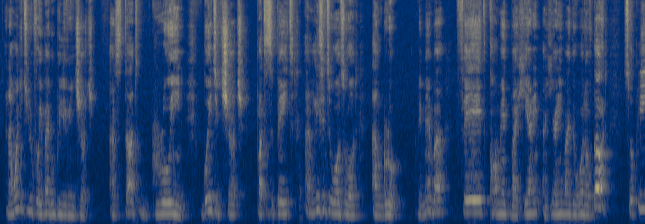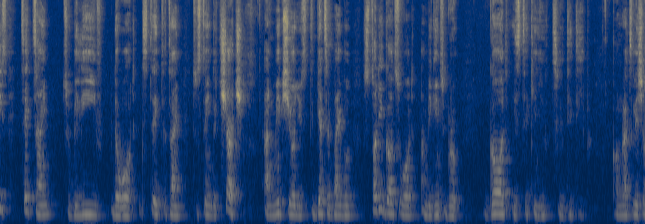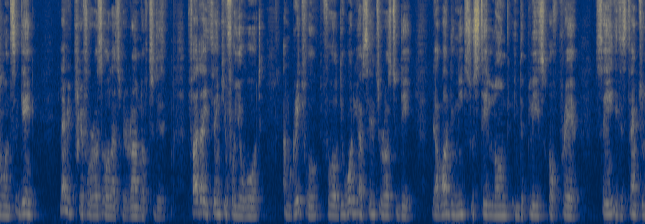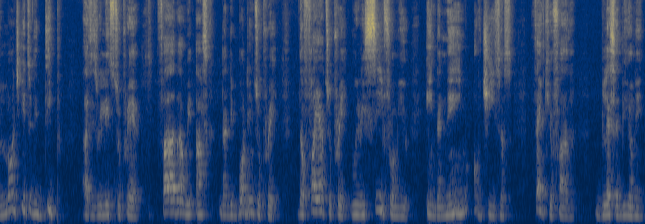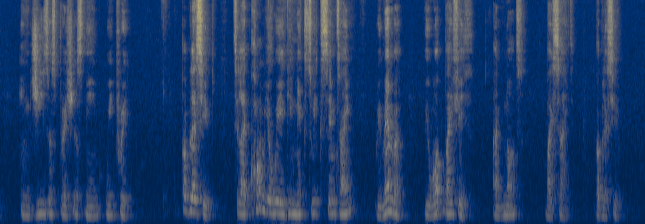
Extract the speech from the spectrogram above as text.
And I want you to look for a Bible believing church and start growing, going to church, participate, and listen to God's word and grow. Remember, faith cometh by hearing, and hearing by the word of God. So please take time to believe the word. Take the time to stay in the church and make sure you get a Bible, study God's word, and begin to grow. God is taking you to the deep. Congratulations once again. Let me pray for us all as we round off today. Father, I thank you for your word. I'm grateful for the word you have sent to us today about the need to stay long in the place of prayer, saying it is time to launch into the deep as it relates to prayer. Father, we ask that the burden to pray, the fire to pray, we receive from you in the name of Jesus. Thank you, Father. Blessed be your name. In Jesus' precious name we pray. God bless you. Till I come your way again next week, same time, remember, we walk by faith and not by sight. God bless you.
